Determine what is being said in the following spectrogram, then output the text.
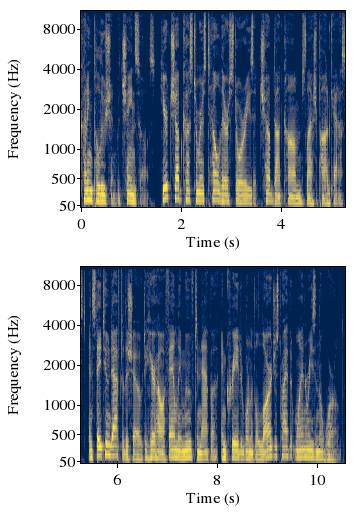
cutting pollution with chainsaws. Hear Chubb customers tell their stories at chubb.com slash podcast. And stay tuned after the show to hear how a family moved to Napa and created one of the largest private wineries in the world.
